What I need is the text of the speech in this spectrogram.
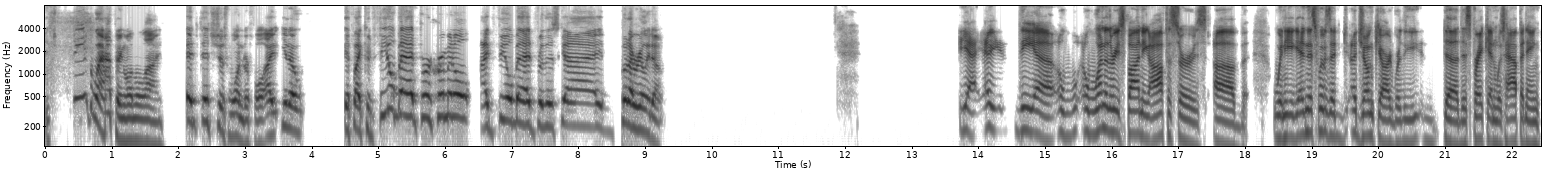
She's laughing on the line. It, it's just wonderful. I, you know, if I could feel bad for a criminal, I'd feel bad for this guy, but I really don't. Yeah, the uh, one of the responding officers, uh, when he and this was a, a junkyard where the, the this break in was happening.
